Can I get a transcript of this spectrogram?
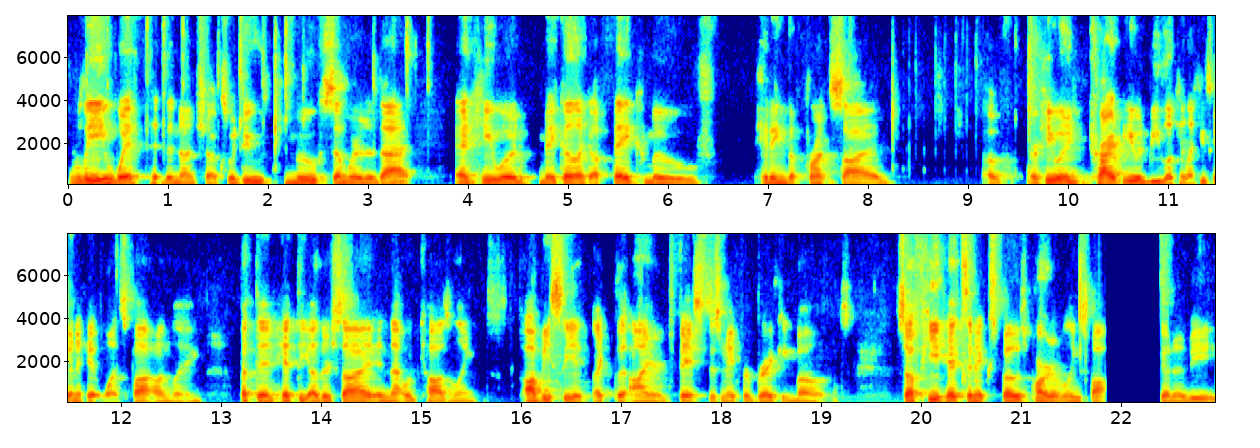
Lee with the nunchucks would do move similar to that, and he would make a like a fake move hitting the front side of, or he would try. He would be looking like he's going to hit one spot on Ling, but then hit the other side, and that would cause Ling. Obviously, like the iron fist is made for breaking bones. So if he hits an exposed part of Ling's body, it's gonna be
